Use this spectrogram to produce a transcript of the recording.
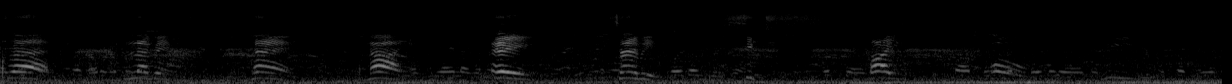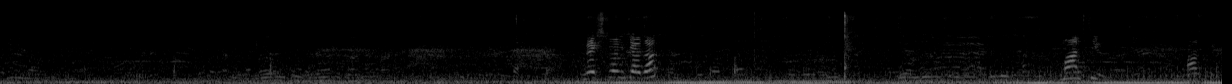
12, 11, marching marching marching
